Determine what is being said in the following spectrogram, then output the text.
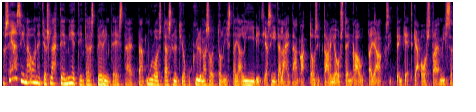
No sehän siinä on, että jos lähtee miettimään tällaista perinteistä, että mulla olisi tässä nyt joku kylmäsoittolista ja liidit ja siitä lähdetään katsomaan sitten tarjousten kautta ja sitten ketkä ostaa ja missä,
